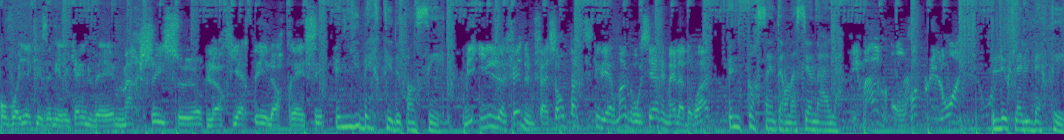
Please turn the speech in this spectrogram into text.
On voyait que les Américains devaient marcher sur leur fierté et leurs principes. Une liberté de penser. Mais il le fait d'une façon particulièrement grossière et maladroite. Une force internationale. Et même, on va plus loin. Luc la liberté.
